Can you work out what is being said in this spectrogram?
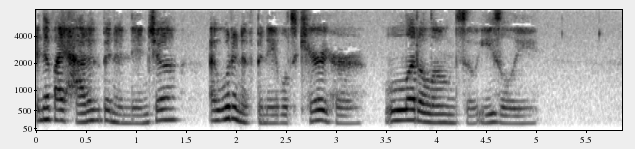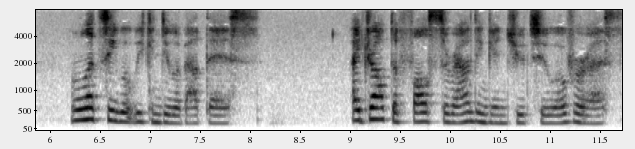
and if I hadn't been a ninja, I wouldn't have been able to carry her, let alone so easily. Let's see what we can do about this. I dropped a false surrounding genjutsu over us,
